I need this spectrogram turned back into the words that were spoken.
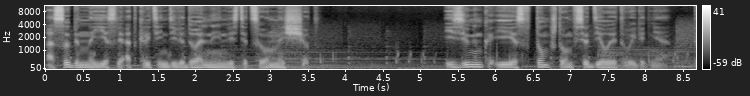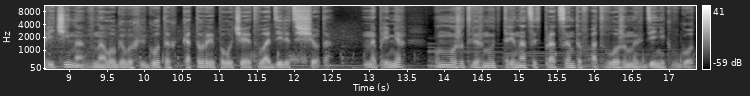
Особенно если открыть индивидуальный инвестиционный счет. Изюминка ИС в том, что он все делает выгоднее. Причина в налоговых льготах, которые получает владелец счета. Например, он может вернуть 13% от вложенных денег в год,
